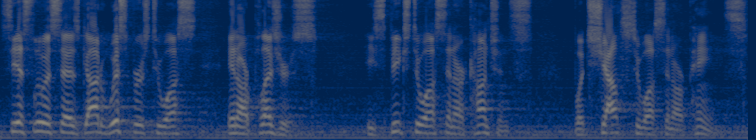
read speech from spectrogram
C.S. Lewis says God whispers to us in our pleasures. He speaks to us in our conscience, but shouts to us in our pains.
